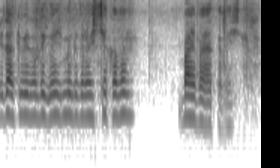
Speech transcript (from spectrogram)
Bir dahaki videoda görüşmek üzere hoşçakalın. Bay bay arkadaşlar.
